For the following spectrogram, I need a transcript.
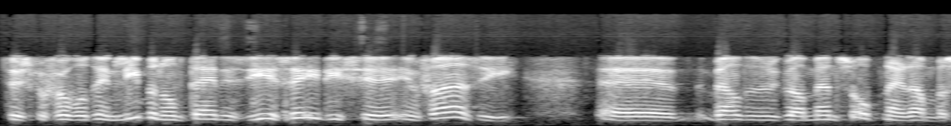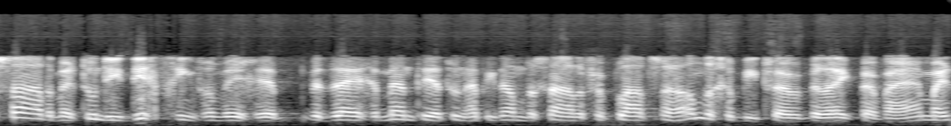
Dus bijvoorbeeld in Libanon tijdens de Israëlische invasie... Uh, belden natuurlijk wel mensen op naar de ambassade. Maar toen die dichtging vanwege bedreigementen... Ja, toen heb ik de ambassade verplaatst naar een ander gebied waar we bereikbaar waren. Maar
